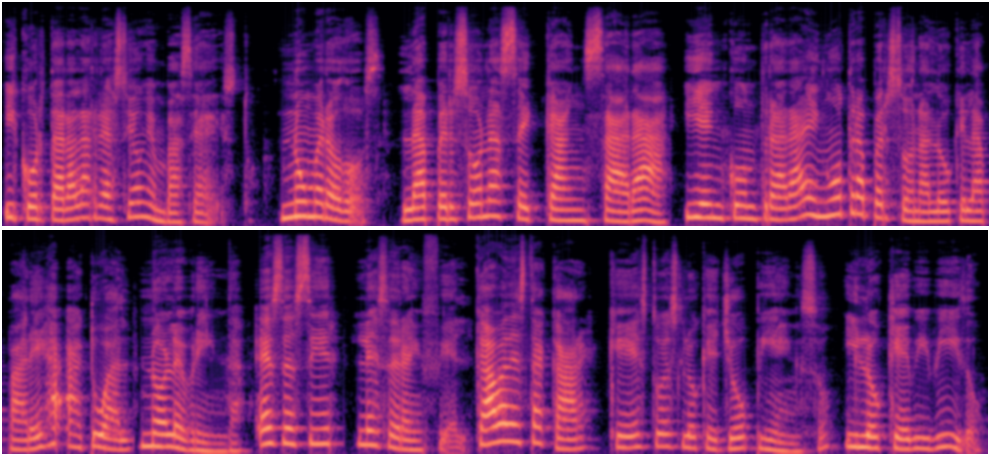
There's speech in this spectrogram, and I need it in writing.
y cortará la reacción en base a esto. Número 2. La persona se cansará y encontrará en otra persona lo que la pareja actual no le brinda, es decir, le será infiel. Cabe destacar que esto es lo que yo pienso y lo que he vivido.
